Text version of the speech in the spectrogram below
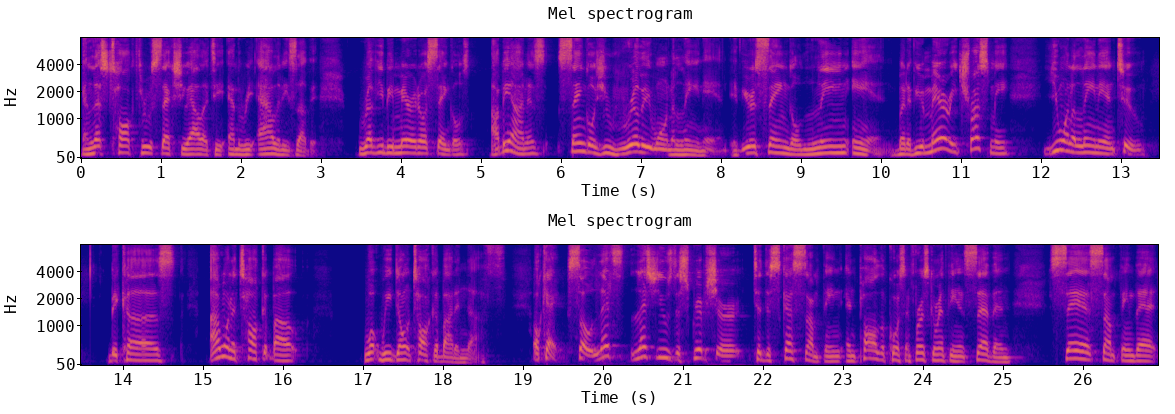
And let's talk through sexuality and the realities of it. Whether you be married or singles, I'll be honest, singles, you really want to lean in. If you're single, lean in. But if you're married, trust me, you want to lean in too, because I want to talk about what we don't talk about enough. Okay, so let's let's use the scripture to discuss something. And Paul, of course, in 1 Corinthians 7 says something that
